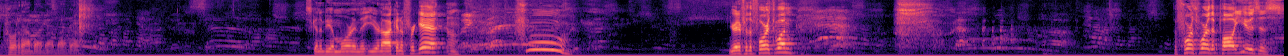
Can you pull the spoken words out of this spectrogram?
Koraba. It's going to be a morning that you're not going to forget. You ready for the fourth one? The fourth word that Paul uses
